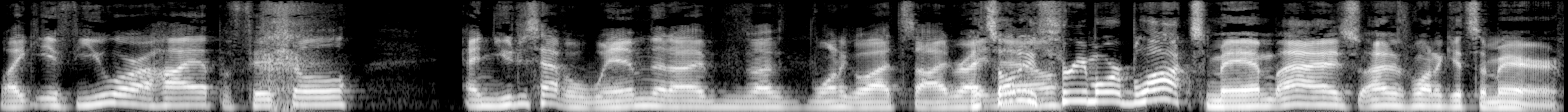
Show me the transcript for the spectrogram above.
Like, if you are a high up official and you just have a whim that I, I want to go outside right It's now, It's only three more blocks, ma'am. I just, I just want to get some air.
